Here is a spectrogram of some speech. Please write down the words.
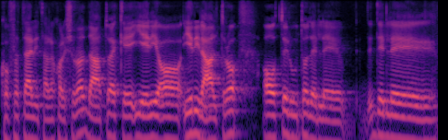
confraternita alla quale sono andato è che ieri, ho, ieri l'altro ho ottenuto delle, delle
